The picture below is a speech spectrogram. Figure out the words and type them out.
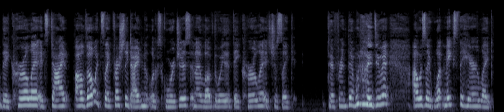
they curl it, it's dyed, although it's like freshly dyed and it looks gorgeous and I love the way that they curl it, it's just like different than when I do it. I was like, what makes the hair like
